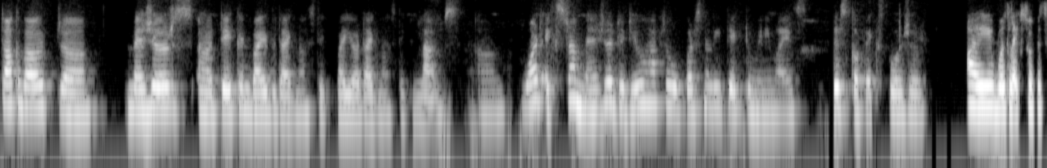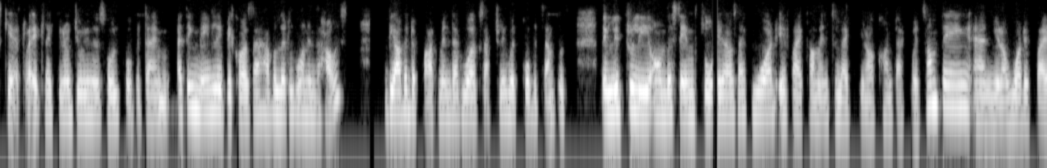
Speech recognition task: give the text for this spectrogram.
talk about uh, measures uh, taken by the diagnostic, by your diagnostic labs. Um, what extra measure did you have to personally take to minimize risk of exposure? I was like super scared, right? Like, you know, during this whole COVID time, I think mainly because I have a little one in the house. The other department that works actually with COVID samples, they literally on the same floor. I was like, what if I come into like, you know, contact with something? And, you know, what if I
